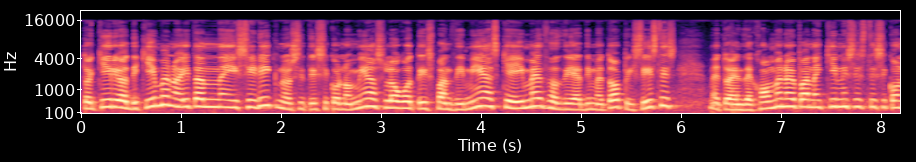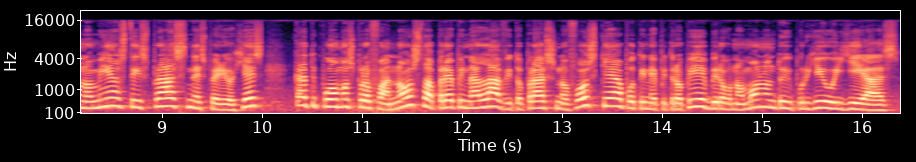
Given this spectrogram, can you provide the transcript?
Το κύριο αντικείμενο ήταν η συρρήκνωση της οικονομίας λόγω της πανδημίας και η μέθοδη αντιμετώπιση της, με το ενδεχόμενο επανακίνηση της οικονομίας στις πράσινες περιοχές, κάτι που όμως προφανώς θα πρέπει να λάβει το πράσινο φως και από την Επιτροπή Εμπειρογνωμόνων του Υπουργείου Υγείας.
